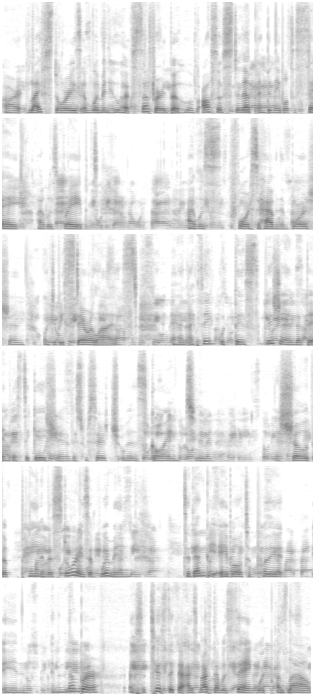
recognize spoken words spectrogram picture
are life stories of women who have suffered, but who have also stood up and been able to say, I was raped, I was forced to have an abortion, or to be sterilized. And I think with this vision that the investigation of this research was going to show the pain and the stories of women, to then be able to put it in, in a number a statistic that, as Marta was saying, would allow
